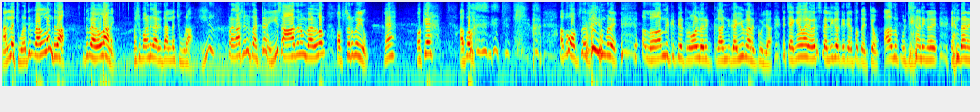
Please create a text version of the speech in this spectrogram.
നല്ല ചൂട്. ഇത് വെള്ളം ഉണ്ട് ഇത് വെള്ളമാണ്. പക്ഷെ പറഞ്ഞിട്ട് കാര്യം ഇതല്ല ചൂടാ. ഈ പ്രകാശം എടുത്ത് തട്ടാണ്. ഈ സാധനം വെള്ളം ഒബ്സർവ് ചെയ്യും. ഏ? ഓക്കെ? അപ്പോൾ അപ്പോൾ ഒബ്സർവ് ചെയ്യുമ്പോഴേ അല്ലോ അന്ന് കിട്ടിയ ട്രോളിൽ ഒരു കണ്ണ് കയ്യും കണക്കില്ല ചെങ്ങന്മാരെ ഒരു സ്പെല്ലിംഗ് ഒക്കെ ചിലപ്പോൾ തെറ്റും. അതൊന്ന് പിടിച്ചാണ് നിങ്ങൾ എന്താണ്?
